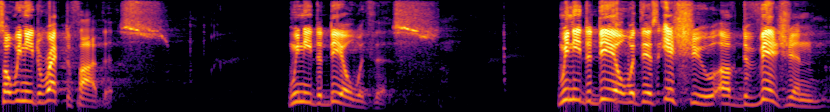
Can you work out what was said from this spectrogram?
So we need to rectify this. We need to deal with this. We need to deal with this issue of division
